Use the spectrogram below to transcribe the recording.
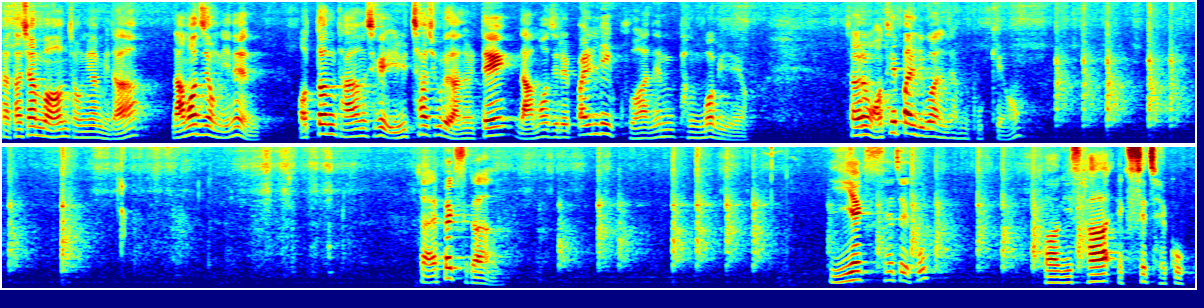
자, 다시 한번 정리합니다. 나머지 정리는 어떤 다항식을 1차식으로 나눌 때 나머지를 빨리 구하는 방법이에요. 자, 그럼 어떻게 빨리 구하는지 한번 볼게요. 자, fx가 2x 세제곱 더하기 4x 제곱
